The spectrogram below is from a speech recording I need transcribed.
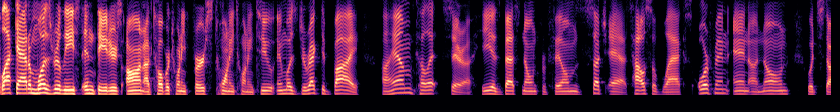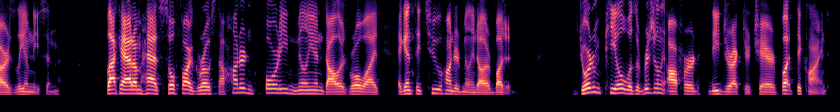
Black Adam was released in theaters on October 21st, 2022, and was directed by Jaume Collet-Serra. He is best known for films such as House of Wax, Orphan, and Unknown, which stars Liam Neeson. Black Adam has so far grossed $140 million worldwide against a $200 million budget. Jordan Peele was originally offered the director chair but declined.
